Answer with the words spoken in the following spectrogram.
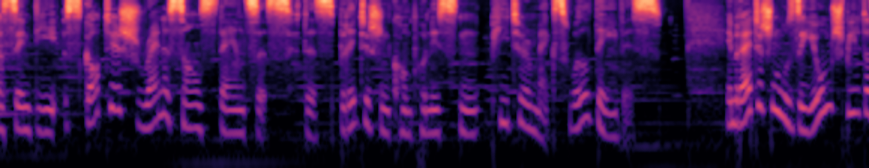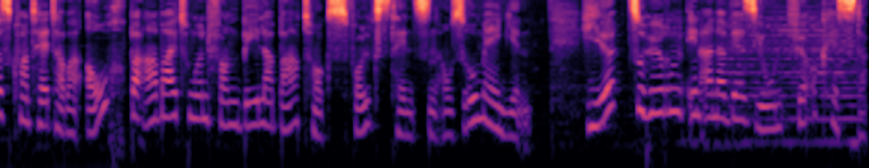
Das sind die Scottish Renaissance Dances des britischen Komponisten Peter Maxwell Davis. Im Rätischen Museum spielt das Quartett aber auch Bearbeitungen von Bela Bartoks Volkstänzen aus Rumänien. Hier zu hören in einer Version für Orchester.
